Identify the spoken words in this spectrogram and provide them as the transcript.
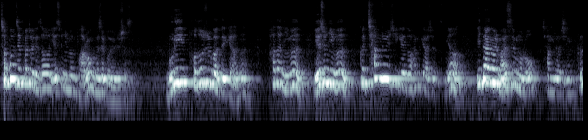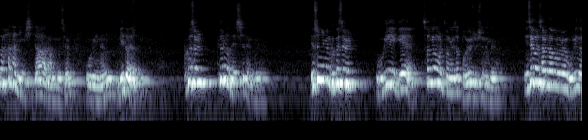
첫 번째 표적에서 예수님은 바로 그것을 보여주셨습니다. 물이 포도주가 되게 하는 하나님은 예수님은 그 창조의 시기에도 함께 하셨으며 이 땅을 말씀으로 창조하신 그 하나님이시다라는 것을 우리는 믿어야 됩니다. 그것을 드러내시는 거예요. 예수님은 그것을 우리에게 성경을 통해서 보여주시는 거예요. 인생을 살다 보면 우리는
